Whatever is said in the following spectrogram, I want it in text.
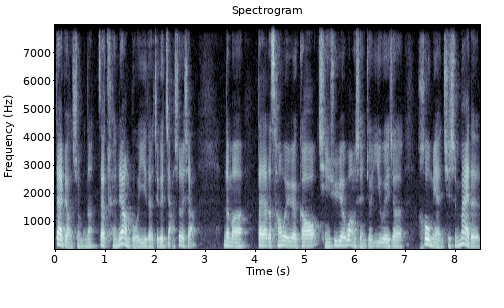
代表什么呢？在存量博弈的这个假设下，那么大家的仓位越高，情绪越旺盛，就意味着后面其实卖的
